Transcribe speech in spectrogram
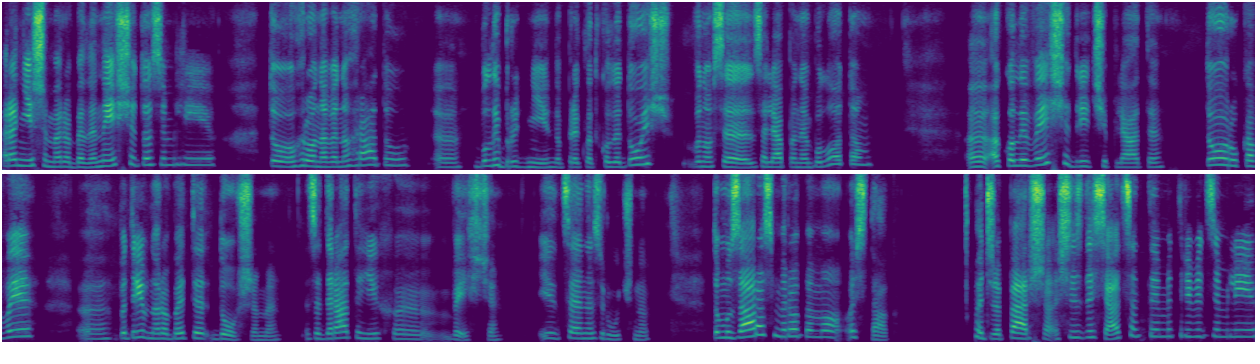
Раніше ми робили нижче до землі, то грона винограду е, були брудні. Наприклад, коли дощ, воно все заляпане болотом. Е, а коли вище дріт чіпляти, то рукави е, потрібно робити довшими, задирати їх вище. І це незручно. Тому зараз ми робимо ось так. Отже, перша 60 см від землі,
